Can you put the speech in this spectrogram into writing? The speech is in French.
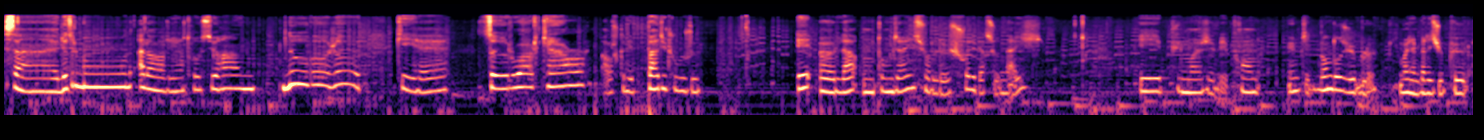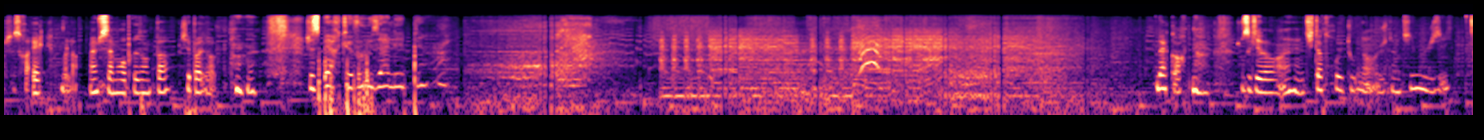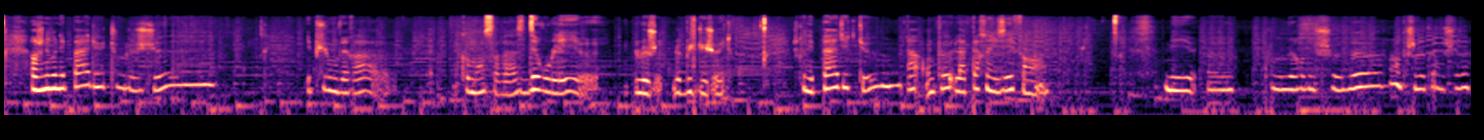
Salut tout le monde Alors, je me retrouve sur un nouveau jeu qui est The World Car. Alors, je connais pas du tout le jeu. Et euh, là, on tombe direct sur le choix des personnages. Et puis moi, je vais prendre une petite blonde aux yeux bleus. Moi, j'aime bien les yeux bleus, alors ce sera elle. Voilà. Même si ça me représente pas, c'est pas grave. J'espère que vous allez bien. D'accord. je pensais qu'il y avait une petite intro et tout. Non, juste une petite musique. Alors, je ne connais pas du tout le jeu. Et puis, on verra euh, comment ça va se dérouler euh, le jeu, le but du jeu et tout. Je connais pas du tout. Ah, on peut la personnaliser. Enfin, mais euh, couleur de cheveux. Ah, on peut changer de couleur de cheveux.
